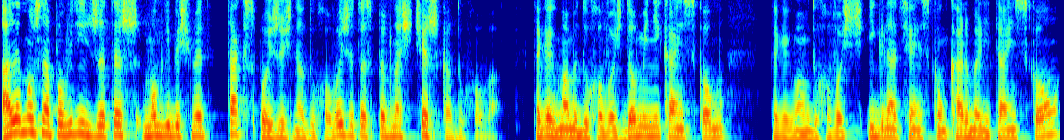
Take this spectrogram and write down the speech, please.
ale można powiedzieć, że też moglibyśmy tak spojrzeć na duchowość, że to jest pewna ścieżka duchowa. Tak jak mamy duchowość dominikańską, tak jak mamy duchowość ignacjańską, karmelitańską,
